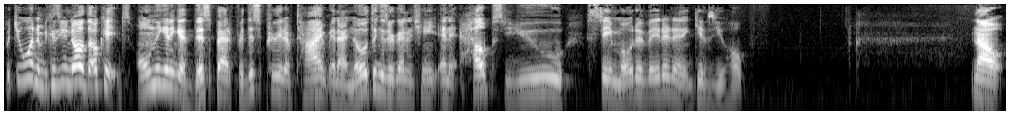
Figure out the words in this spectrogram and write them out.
But you wouldn't because you know that okay, it's only going to get this bad for this period of time, and I know things are going to change, and it helps you stay motivated and it gives you hope. Now,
